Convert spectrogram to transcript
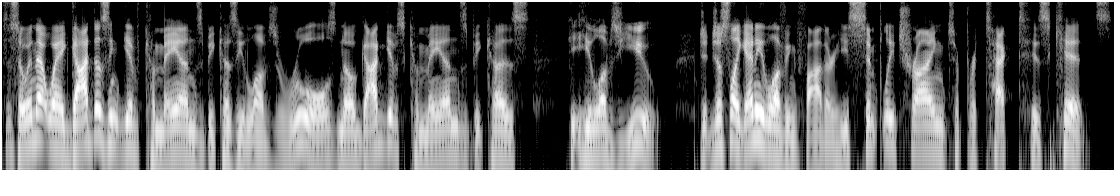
So, in that way, God doesn't give commands because he loves rules. No, God gives commands because he, he loves you. Just like any loving father, he's simply trying to protect his kids.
